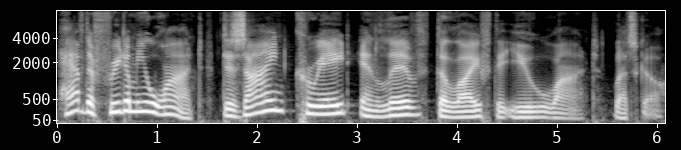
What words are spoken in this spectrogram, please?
have the freedom you want, design, create, and live the life that you want. Let's go.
